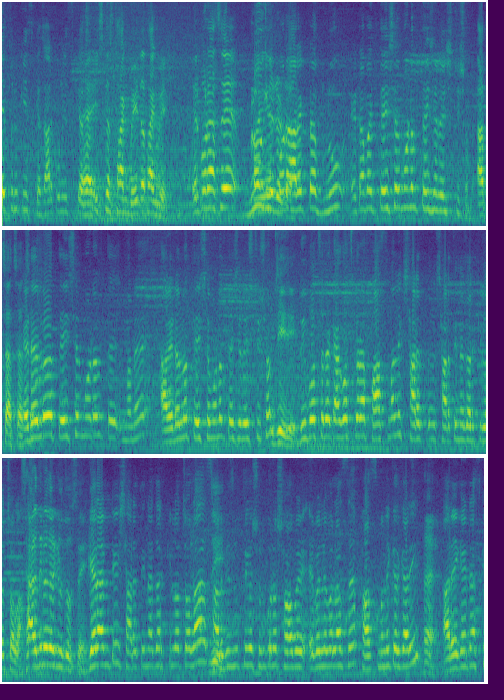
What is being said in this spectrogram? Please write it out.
এতটুকু স্কেচ আর কোন স্কেচ স্কেচ থাকবে এটা থাকবে। এরপরে আছে ব্লু এরপরে আরেকটা ব্লু এটা ভাই তেইশের মডেল তেইশের রেজিস্ট্রেশন আচ্ছা আচ্ছা এটা হলো তেইশের মডেল মানে আর এটা হলো তেইশের মডেল তেইশের রেজিস্ট্রেশন জি, জি। দুই বছরের কাগজ করা ফার্স্ট মালিক সাড়ে সাড়ে তিন হাজার কিলো চলা। সাড়ে তিন হাজার কিলো চলছে। গ্যারান্টি সাড়ে তিন হাজার কিলো চলা। সার্ভিস বুক থেকে শুরু করে সব অ্যাভেলেবেল আছে ফার্স্ট মালিকের গাড়ি। হ্যাঁ। আর এই গাড়িটা আজকে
